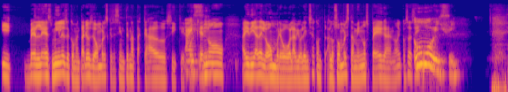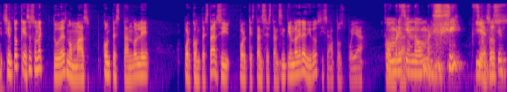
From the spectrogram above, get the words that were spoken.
y ves miles de comentarios de hombres que se sienten atacados y que por qué no hay día del hombre o la violencia contra a los hombres también nos pega, ¿no? Y cosas así. Uy, sí. Siento que esas son actitudes nomás contestándole por contestar, sí, porque están, se están sintiendo agredidos y ah, pues voy a... Hombres siendo hombres, sí. 100%. Y esos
